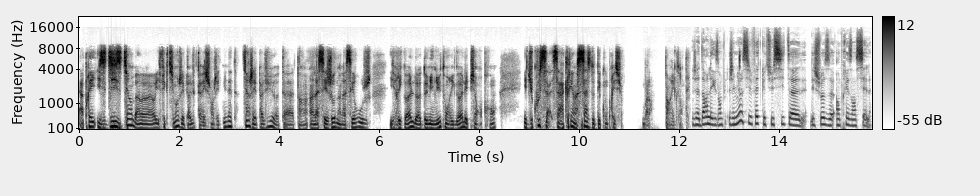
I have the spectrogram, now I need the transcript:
Après, ils se disent tiens, bah, effectivement, j'ai pas vu que tu avais changé de lunettes. Tiens, j'avais pas vu, tu as, un, lacet jaune, un lacet rouge. Ils rigolent deux minutes, on rigole et puis on reprend. Et du coup, ça, ça a créé un sas de décompression. Voilà, par exemple. J'adore l'exemple. J'aime bien aussi le fait que tu cites euh, des choses en présentiel.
